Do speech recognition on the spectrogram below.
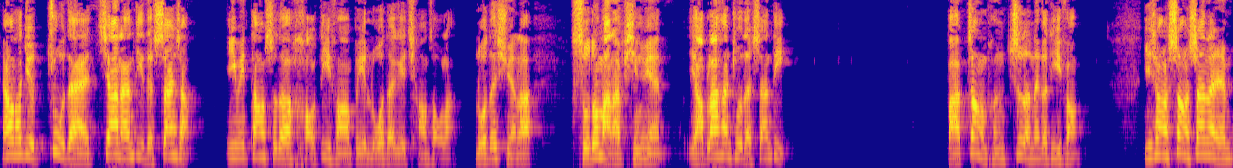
然后他就住在迦南地的山上，因为当时的好地方被罗德给抢走了，罗德选了索多玛的平原，亚伯拉罕住在山地，把帐篷支的那个地方。你上上山的人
